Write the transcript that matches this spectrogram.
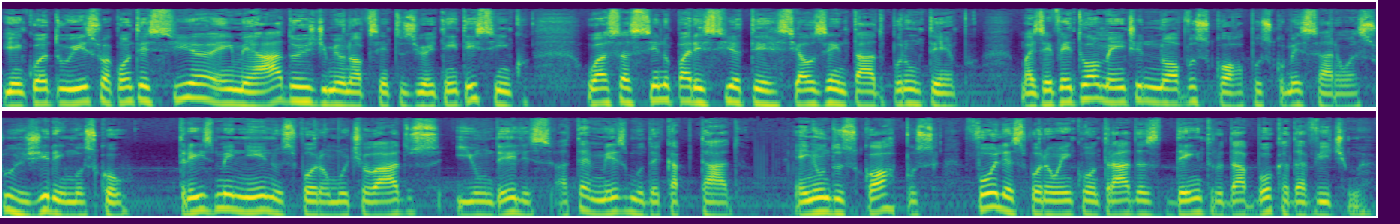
E enquanto isso acontecia, em meados de 1985, o assassino parecia ter se ausentado por um tempo, mas eventualmente novos corpos começaram a surgir em Moscou. Três meninos foram mutilados e um deles até mesmo decapitado. Em um dos corpos, folhas foram encontradas dentro da boca da vítima.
